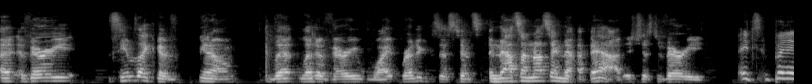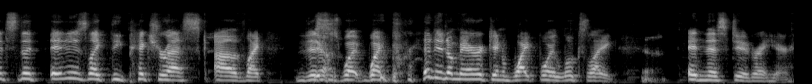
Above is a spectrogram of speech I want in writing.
a, a very seems like a you know led led a very white bread existence, and that's I'm not saying that bad. It's just very It's but it's the it is like the picturesque of like this Yeah. is what white breaded American white boy looks like Yeah. in this dude right here.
